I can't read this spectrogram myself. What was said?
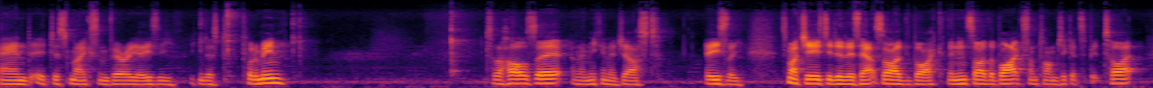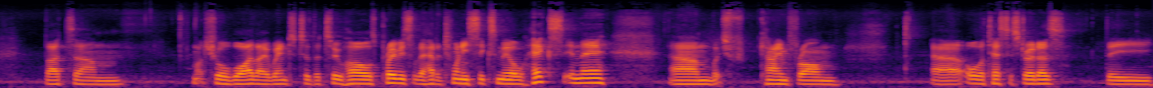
and it just makes them very easy. You can just put them in to the holes there and then you can adjust easily. It's much easier to do this outside the bike than inside the bike. Sometimes it gets a bit tight, but um, I'm not sure why they went to the two holes. Previously they had a 26 mil hex in there, um, which came from uh, all the Testastrettas. The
